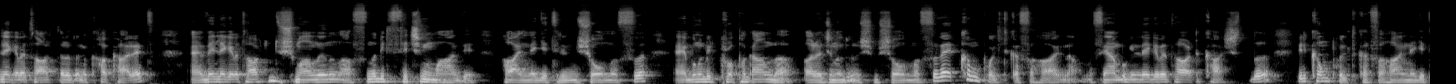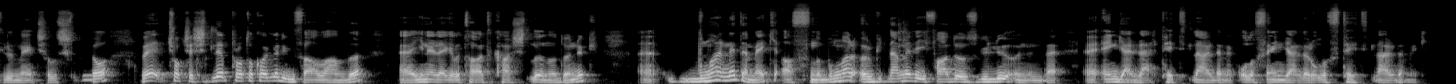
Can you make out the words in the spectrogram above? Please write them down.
LGBT artılara dönük hakaret ve LGBT artı düşmanlığının aslında bir seçim vaadi haline getirilmiş olması, e, bunun bir propaganda aracına dönüşmüş olması ve kamu politikası haline alması. Yani bugün LGBT artı karşıtlığı bir kamu politikası haline getirilmeye çalışılıyor ve çok çeşitli protokoller imzalandı. Ee, yine LGBT artı karşıtlığına dönük. Ee, bunlar ne demek aslında? Bunlar örgütlenme ve ifade özgürlüğü önünde e, engeller, tehditler demek. Olası engeller, olası tehditler demek.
